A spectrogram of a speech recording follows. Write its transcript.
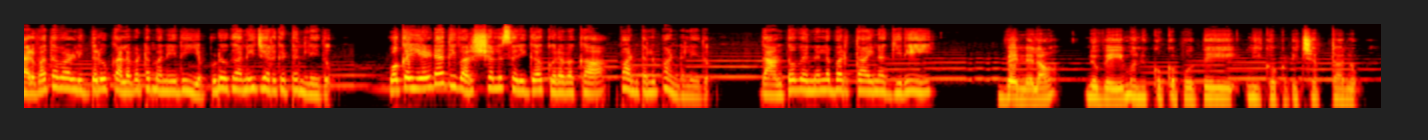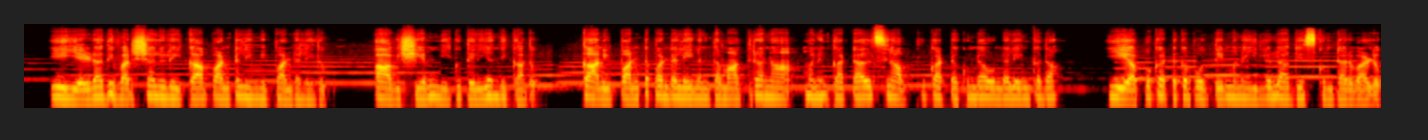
తర్వాత వాళ్ళిద్దరూ కలవటం అనేది ఎప్పుడూ గానీ జరగటం లేదు. ఒక ఏడాది వర్షాలు సరిగా కురవక పంటలు పండలేదు. దాంతో వెన్నెల భర్త అయిన గిరి వెన్నెల నువ్వేమనుకోకపోతే నీకొకటి చెప్తాను. ఈ ఏడాది వర్షాలు లేక పంటలేమీ పండలేదు. ఆ విషయం నీకు తెలియంది కాదు. కాని పంట పండలేనంత మాత్రాన మనం కట్టాల్సిన అప్పు కట్టకుండా ఉండలేం కదా? ఈ అప్పు కట్టకపోతే మన ఇల్లు లాగేసుకుంటారు వాళ్ళు.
